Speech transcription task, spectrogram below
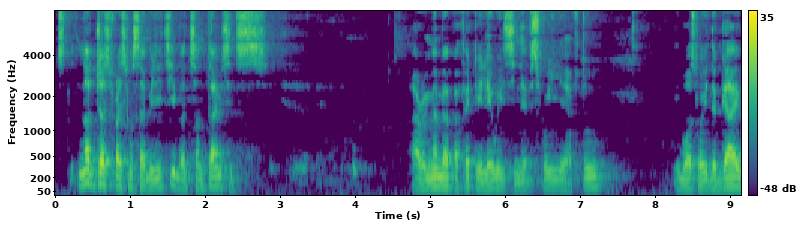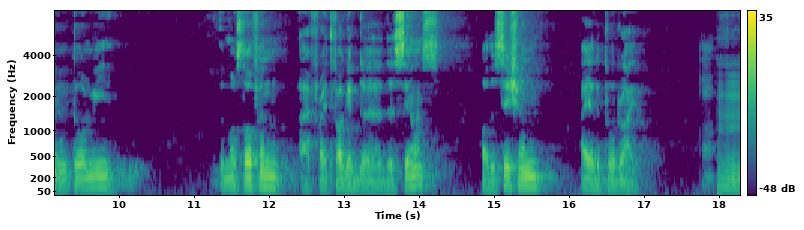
It's not just responsibility, but sometimes it's. I remember perfectly Lewis in F three, F two. He was probably the guy who told me the most often I forget the the séance or the session. I had a poor drive. Mm-hmm.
